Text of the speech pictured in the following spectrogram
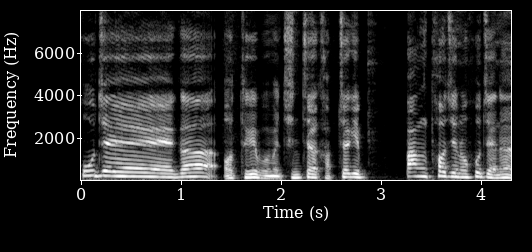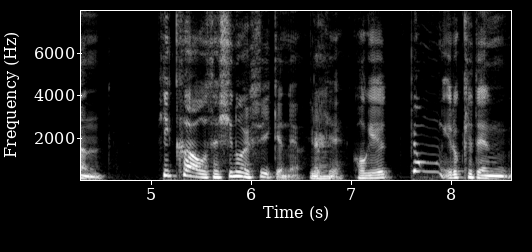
호재가 어떻게 보면 진짜 갑자기 빵 터지는 호재는 피크아웃의 신호일 수 있겠네요. 이렇게 네. 거기에 뿅 이렇게 된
